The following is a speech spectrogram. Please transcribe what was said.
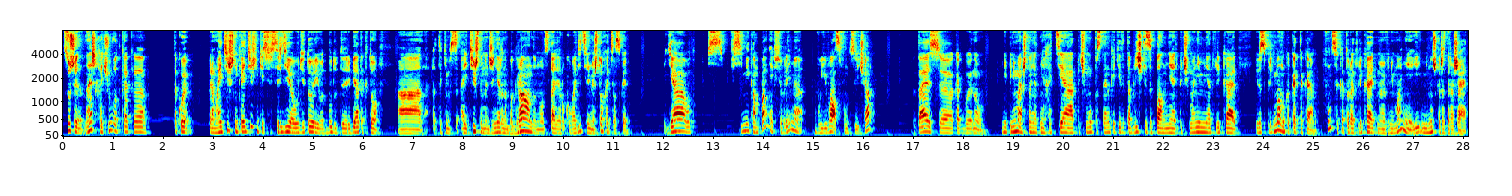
Слушай, знаешь, хочу вот как э, такой прям айтишник-айтишник, если среди аудитории вот будут ребята, кто а, таким с айтишным инженерным бэкграундом, но вот стали руководителями, что хотел сказать? Я вот в семи компаниях все время воевал с функцией HR, пытаясь э, как бы, ну, не понимая, что они от меня хотят, почему постоянно какие-то таблички заполнять, почему они меня отвлекают. И воспринимал, ну, какая-то такая функция, которая отвлекает мое внимание и немножко раздражает.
